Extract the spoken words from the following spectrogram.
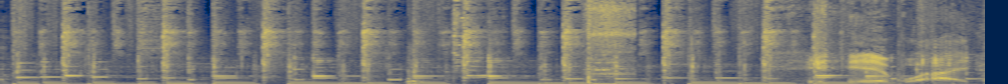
yeah, boy.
